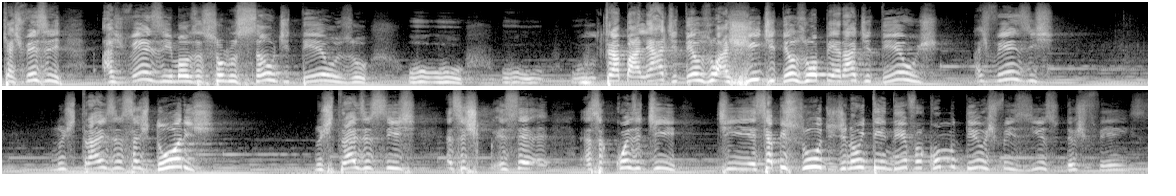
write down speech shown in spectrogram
Que às vezes, às vezes, irmãos, a solução de Deus, o, o, o, o, o trabalhar de Deus, o agir de Deus, o operar de Deus, às vezes nos traz essas dores, nos traz esses, essas, esse, essa coisa de, de, esse absurdo de não entender, falar, como Deus fez isso? Deus fez.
